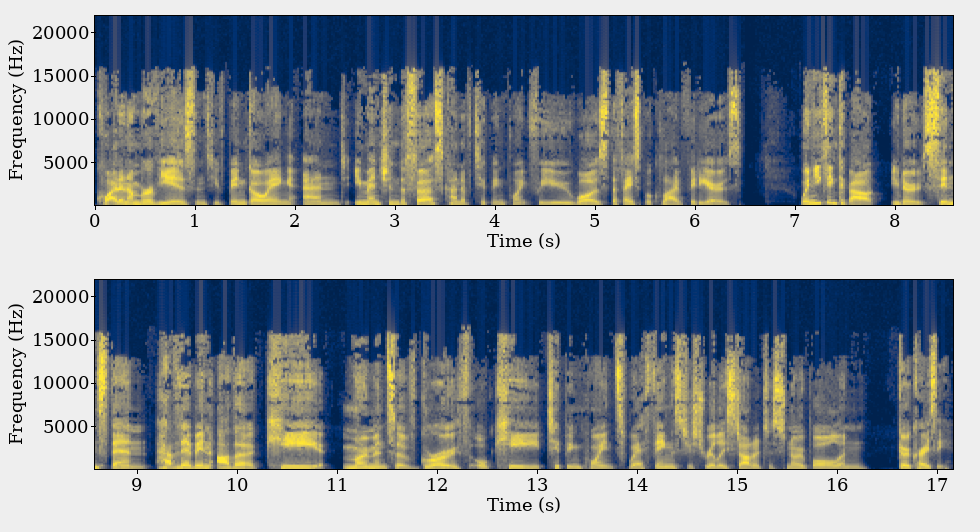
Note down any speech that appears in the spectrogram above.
quite a number of years since you've been going. And you mentioned the first kind of tipping point for you was the Facebook Live videos. When you think about, you know, since then, have there been other key moments of growth or key tipping points where things just really started to snowball and go crazy?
